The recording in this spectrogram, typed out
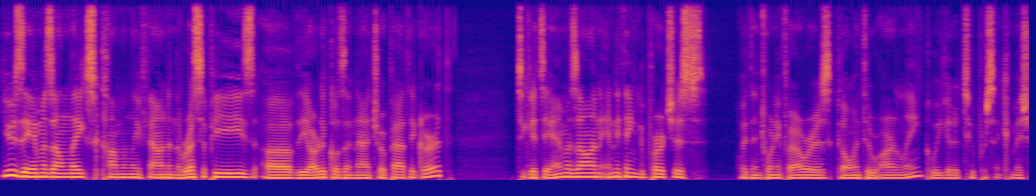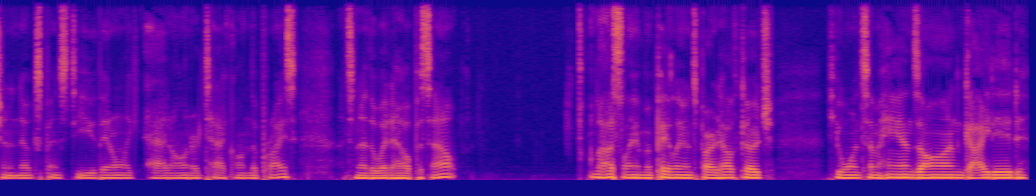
Use Amazon links commonly found in the recipes of the articles at Naturopathic Earth to get to Amazon. Anything you purchase within 24 hours going through our link, we get a 2% commission and no expense to you. They don't like add on or tack on the price. That's another way to help us out. Lastly, I'm a paleo inspired health coach. If you want some hands on, guided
